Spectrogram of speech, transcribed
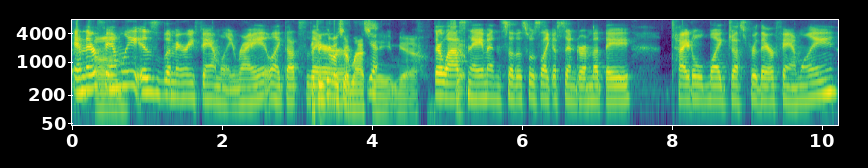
And their Um, family is the Merrye family, right? Like that's their I think that was their last Yeah. name. Yeah. their last Yep. name, and so this was like a syndrome that they titled like just for their family.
